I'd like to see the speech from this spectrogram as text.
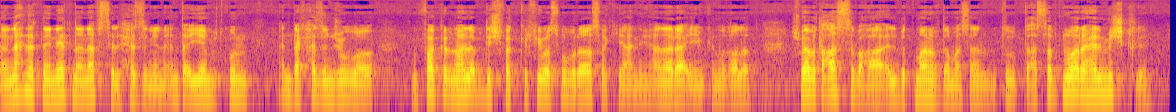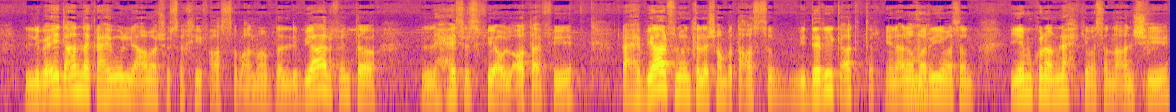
نحن اثنيناتنا نفس الحزن يعني أنت أيام بتكون عندك حزن جوا مفكر إنه هلأ بديش أفكر فيه بس هو براسك يعني. أنا رأيي يمكن غلط. شوي بتعصب على قلبة منفضة مثلا تعصبت من ورا هالمشكلة. اللي بعيد عنك رح يقول لي عمل شو سخيف عصب على المنفضة اللي بيعرف انت اللي حاسس فيه أو القاطع فيه رح بيعرف انه انت ليش عم بتعصب بيدريك أكثر يعني أنا وماريا مثلا أيام كنا عم نحكي مثلا عن شيء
